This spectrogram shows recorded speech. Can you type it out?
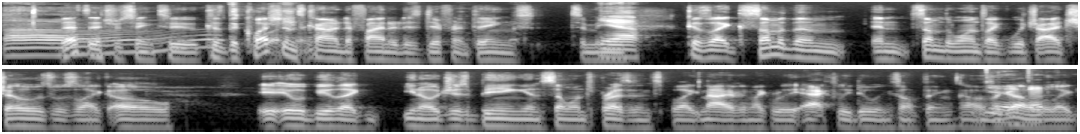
That's interesting too, because the questions question. kind of define it as different things to me. Yeah. Because like some of them, and some of the ones like which I chose was like, oh, it, it would be like you know just being in someone's presence, but like not even like really actively doing something. I was like, Yeah, oh, that- well, like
